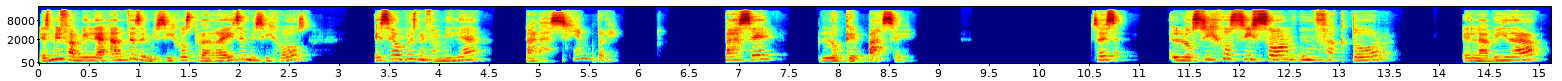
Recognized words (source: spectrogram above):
Es mi familia antes de mis hijos, pero a raíz de mis hijos, ese hombre es mi familia para siempre. Pase lo que pase. Entonces, los hijos sí son un factor en la vida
